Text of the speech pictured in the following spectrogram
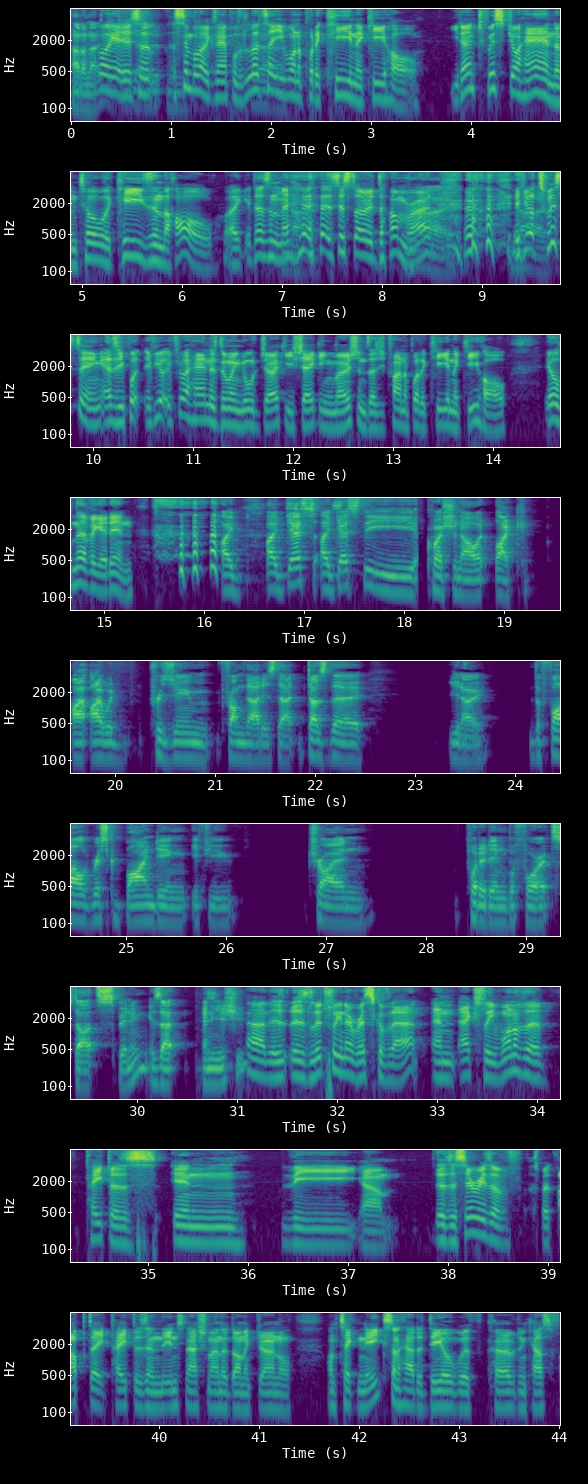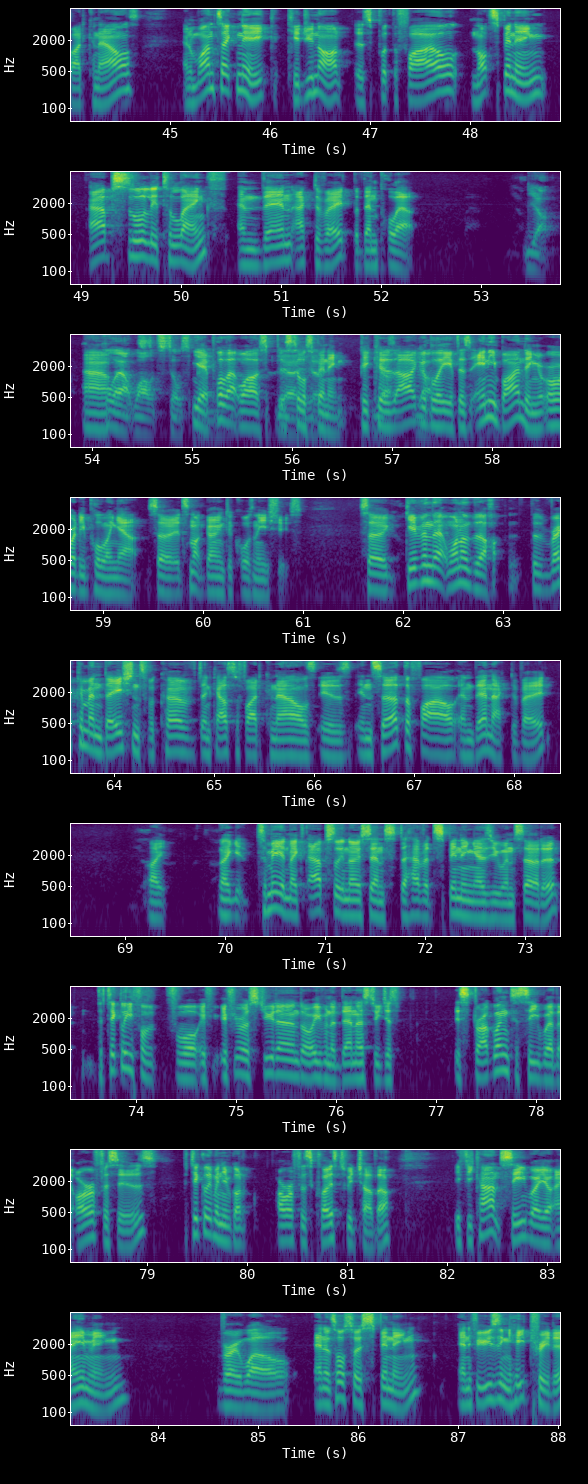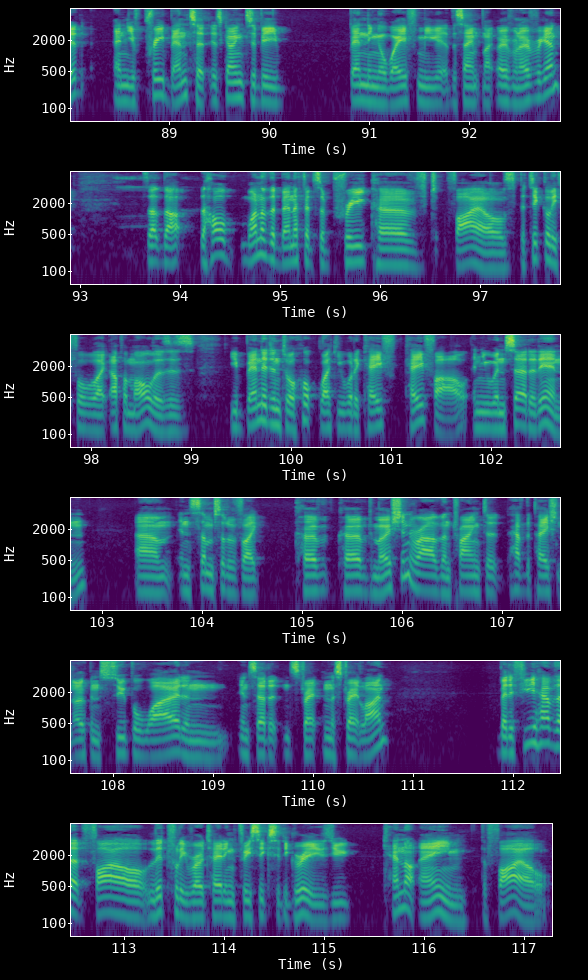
I don't know. Well, yeah, it's a, it a simple example. Let's yeah. say you want to put a key in a keyhole you don't twist your hand until the key's in the hole. Like it doesn't matter. no. it's just so dumb, right? No. if no. you're twisting as you put if your if your hand is doing all jerky shaking motions as you're trying to put a key in a keyhole, it'll never get in. I I guess I guess the question I would like I, I would presume from that is that does the you know the file risk binding if you try and put it in before it starts spinning? Is that any issue? Uh, there's, there's literally no risk of that. And actually, one of the papers in the um, there's a series of suppose, update papers in the International Endodontic Journal on techniques on how to deal with curved and calcified canals. And one technique, kid you not, is put the file not spinning absolutely to length and then activate, but then pull out. Yeah. Uh, pull out while it's still spinning. Yeah, pull out while it's yeah, still yeah. spinning. Because yeah, arguably, if there's any binding, you're already pulling out. So it's not going to cause any issues. So, given that one of the the recommendations for curved and calcified canals is insert the file and then activate, like like it, to me, it makes absolutely no sense to have it spinning as you insert it. Particularly for for if if you're a student or even a dentist who just is struggling to see where the orifice is, particularly when you've got orifice close to each other. If you can't see where you're aiming, very well, and it's also spinning. And if you're using heat treated and you've pre bent it, it's going to be bending away from you at the same like over and over again. So the the whole one of the benefits of pre curved files, particularly for like upper molars, is you bend it into a hook like you would a K, K file, and you insert it in um, in some sort of like curved curved motion rather than trying to have the patient open super wide and insert it in straight in a straight line. But if you have that file literally rotating 360 degrees, you cannot aim the file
